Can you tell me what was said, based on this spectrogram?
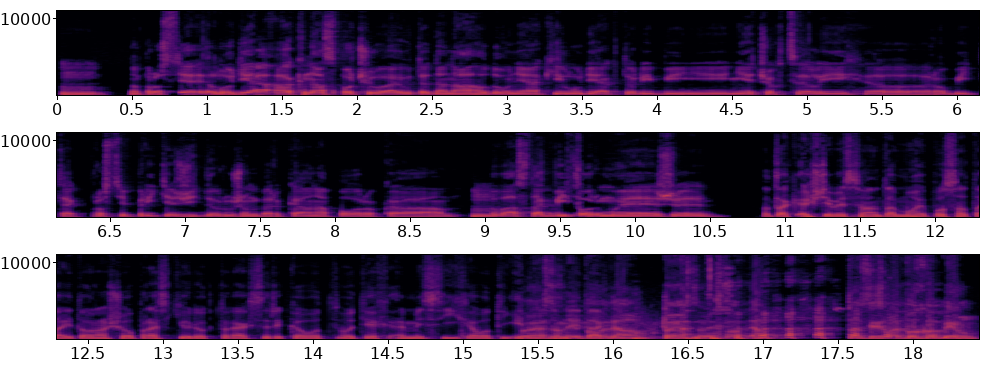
Mm. No proste ľudia, ak nás počúvajú teda náhodou nejakí ľudia, ktorí by niečo chceli e, robiť, tak proste príďte žiť do Ružomberka na pol roka. Mm. To vás tak vyformuje, že No tak ještě bychom vám tam mohli poslat tady toho našeho pražského doktora, jak si říkal o, o těch emisích a o té To jsem nepovedal, tak... to já jsem nepovedal, to si zle pochopil.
